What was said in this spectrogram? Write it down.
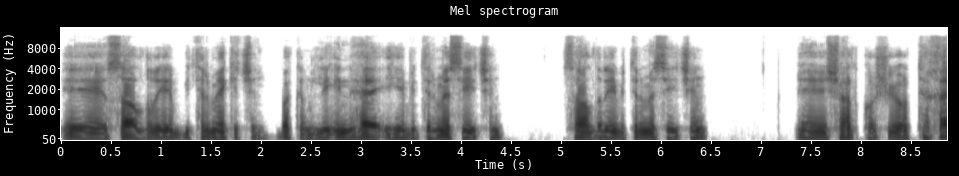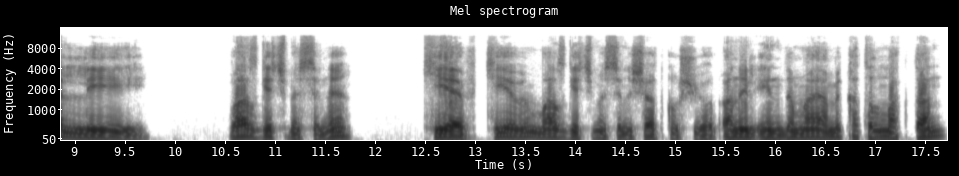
e, saldırıyı bitirmek için bakın li inhaihi bitirmesi için saldırıyı bitirmesi için e, şart koşuyor. Tehalli vazgeçmesini Kiev, Kiev'in vazgeçmesini şart koşuyor. Anil indimami katılmaktan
